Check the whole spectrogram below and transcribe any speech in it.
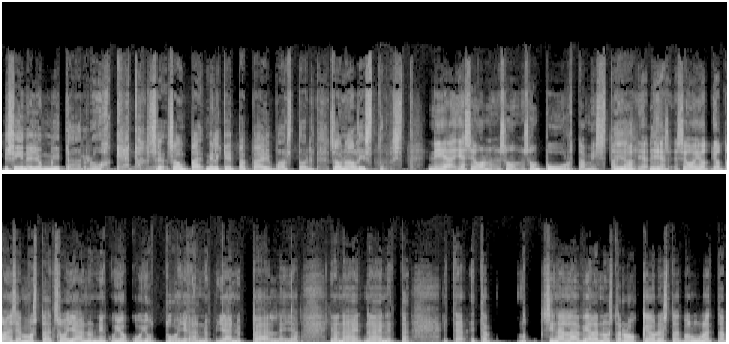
niin siinä ei ole mitään rohkeata. Se, se on pä, melkeinpä päinvastoin. Se on alistumista. Niin ja, ja se, on, se, on, se on puurtamista niin, ja, ja, niin. ja se on jotain semmoista, että se on jäänyt niin kuin joku juttu on jäänyt, jäänyt päälle ja, ja näin, näin että, että, että mutta sinällään vielä noista rohkeudesta, että mä luulen, että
